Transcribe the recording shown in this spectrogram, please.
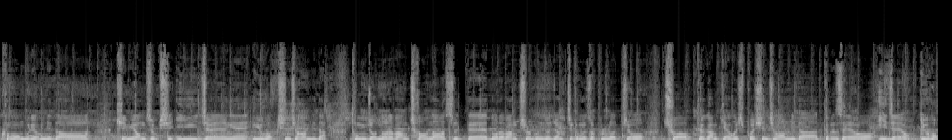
콩은 무료입니다. 김영숙 씨 이재영의 유혹 신청합니다. 동전 노래방 처음 나왔을 때 노래방 출근 도장 찍으면서 불렀죠. 추억 되감기 하고 싶어 신청합니다. 들으세요. 이재영 유혹.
